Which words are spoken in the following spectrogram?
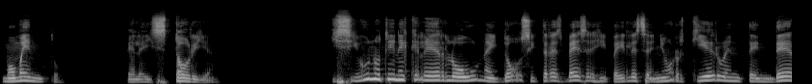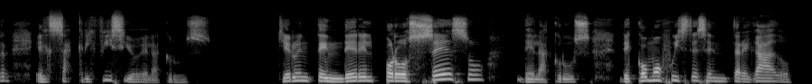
momento de la historia. Y si uno tiene que leerlo una y dos y tres veces y pedirle, Señor, quiero entender el sacrificio de la cruz. Quiero entender el proceso de la cruz, de cómo fuiste entregado,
